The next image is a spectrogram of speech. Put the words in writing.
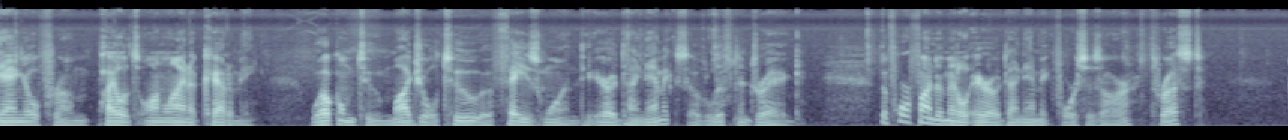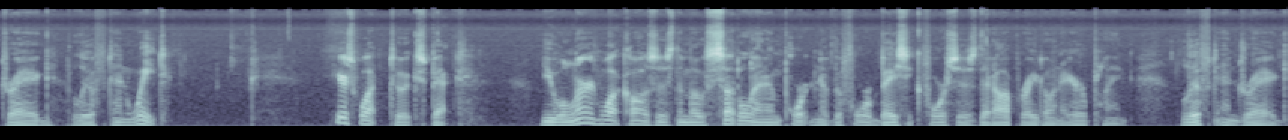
Daniel from Pilots Online Academy. Welcome to Module 2 of Phase 1, the aerodynamics of lift and drag. The four fundamental aerodynamic forces are thrust, drag, lift, and weight. Here's what to expect. You will learn what causes the most subtle and important of the four basic forces that operate on an airplane, lift and drag.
